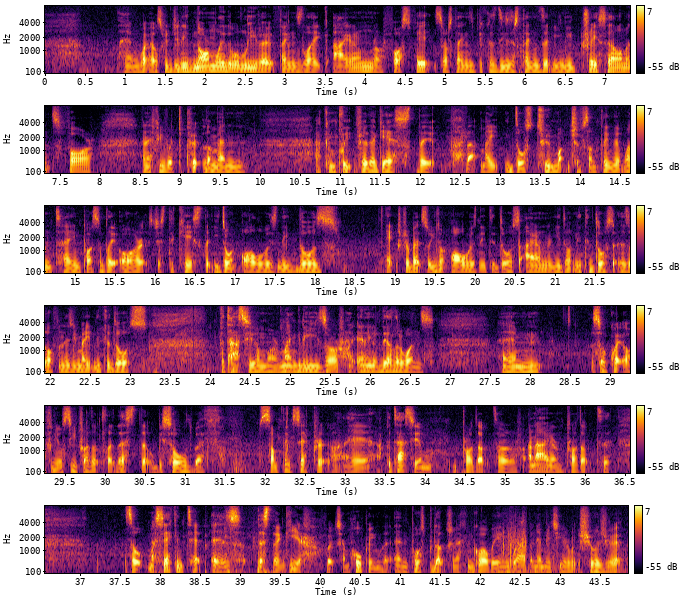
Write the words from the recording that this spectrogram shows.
And what else would you need? Normally they will leave out things like iron or phosphates or things because these are things that you need trace elements for. And if you were to put them in a complete food, I guess they, that might dose too much of something at one time, possibly, or it's just the case that you don't always need those extra bits, so you don't always need to dose iron and you don't need to dose it as often as you might need to dose potassium or manganese or any of the other ones. Um, so quite often you'll see products like this that will be sold with something separate, a, a potassium product or an iron product. So my second tip is this thing here, which I'm hoping that in post-production I can go away and grab an image here which shows you it.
